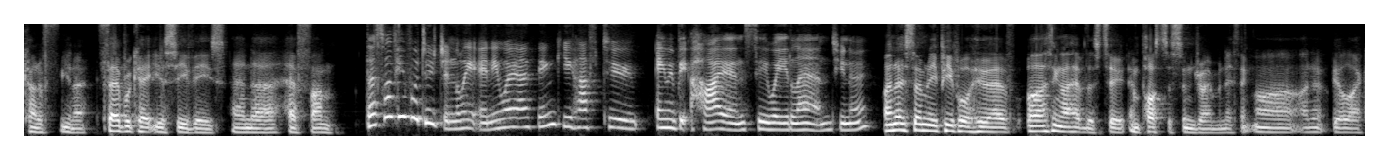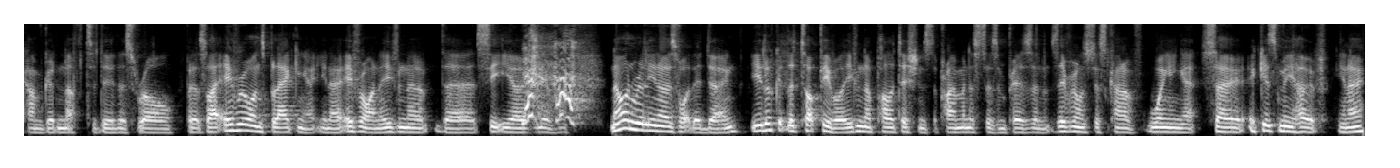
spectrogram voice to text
Kind of you know fabricate your CVs and uh, have fun. That's what people do generally anyway, I think. You have to aim a bit higher and see where you land, you know? I know so many people who have, well, I think I have this too, imposter syndrome. And they think, oh, I don't feel like I'm good enough to do this role. But it's like everyone's blagging it, you know, everyone, even the, the CEO and everyone. no one really knows what they're doing. You look at the top people, even the politicians, the prime ministers and presidents, everyone's just kind of winging it. So it gives me hope, you know?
